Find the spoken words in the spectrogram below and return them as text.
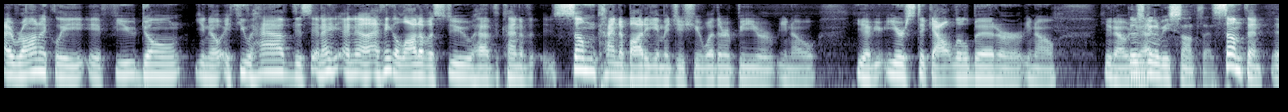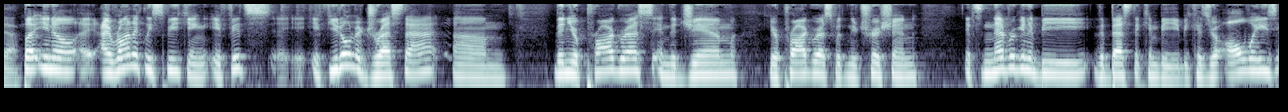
ironically, if you don't, you know, if you have this, and I and I think a lot of us do have kind of some kind of body image issue, whether it be your, you know, you have your ears stick out a little bit, or you know, you know, there's going to be something, something. Yeah. But you know, ironically speaking, if it's if you don't address that, um, then your progress in the gym, your progress with nutrition it's never going to be the best it can be because you're always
